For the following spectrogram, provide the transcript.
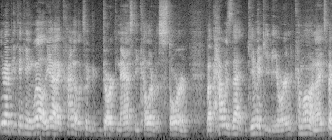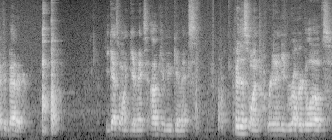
you might be thinking, well, yeah, it kind of looks like the dark, nasty color of a storm, but how is that gimmicky, Bjorn? Come on, I expected better. You guys want gimmicks? I'll give you gimmicks. For this one, we're going to need rubber gloves.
